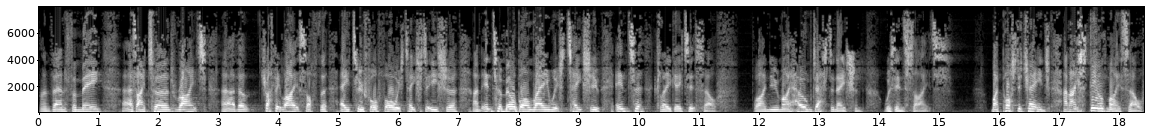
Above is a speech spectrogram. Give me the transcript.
And then for me, as I turned right, uh, the traffic lights off the A244 which takes you to Esher and into Milbourne Lane which takes you into Claygate itself. Well, I knew my home destination was in sight. My posture changed and I steeled myself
